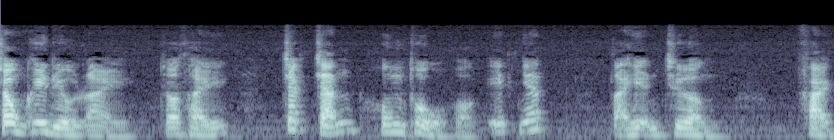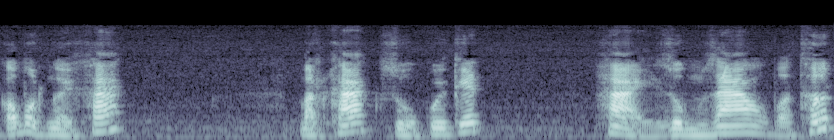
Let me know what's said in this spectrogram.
Trong khi điều này cho thấy chắc chắn hung thủ hoặc ít nhất tại hiện trường phải có một người khác. Mặt khác dù quy kết, Hải dùng dao và thớt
